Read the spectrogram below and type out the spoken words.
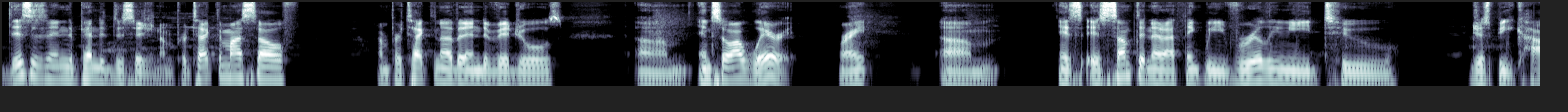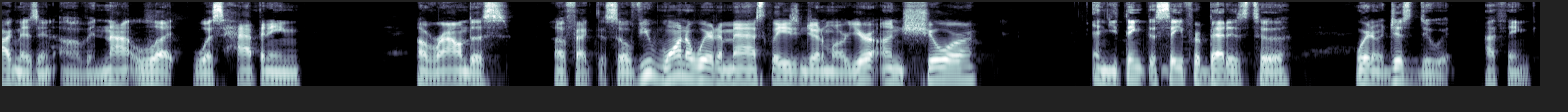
this is an independent decision. I'm protecting myself, I'm protecting other individuals. Um, and so I wear it, right? Um, it's, it's something that I think we really need to just be cognizant of and not let what's happening around us affect us. So if you want to wear the mask, ladies and gentlemen, or you're unsure and you think the safer bet is to wear it, just do it. I think.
